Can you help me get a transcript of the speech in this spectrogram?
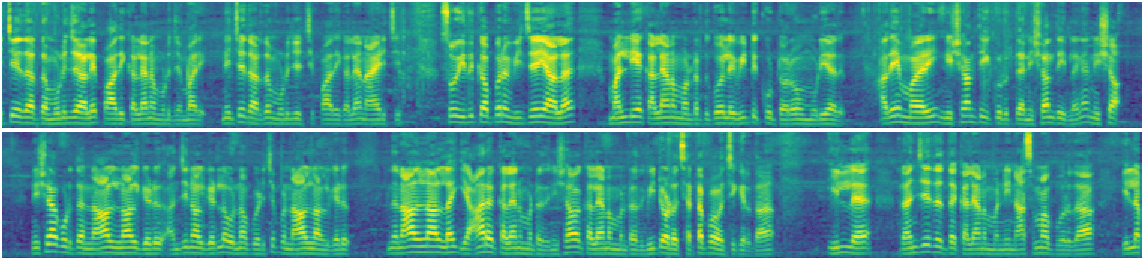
நிச்சயதார்த்தம் முடிஞ்சாலே பாதி கல்யாணம் முடிஞ்ச மாதிரி. நிச்சயதார்த்தம் முடிஞ்சிச்சு பாதி கல்யாணம் ஆயிடுச்சு. ஸோ இதுக்கப்புறம் விஜயால் மல்லியை கல்யாணம் பண்ணுறதுக்கோ இல்லை வீட்டுக்கு கூட்டு வரவும் முடியாது. அதே மாதிரி நிஷாந்தி கொடுத்த நிஷாந்தி இல்லைங்க நிஷா. நிஷா கொடுத்த நாலு நாள் கெடு அஞ்சு நாள் கெடில் ஒன்றா போயிடுச்சு. இப்போ நாலு நாள் கெடு. இந்த நாலு நாளில் யாரை கல்யாணம் பண்ணுறது நிஷாவை கல்யாணம் பண்ணுறது வீட்டோட செட்டப்பாக வச்சுக்கிறதா? இல்லை ரஞ்சிதத்தை கல்யாணம் பண்ணி நாசமாக போகிறதா இல்லை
